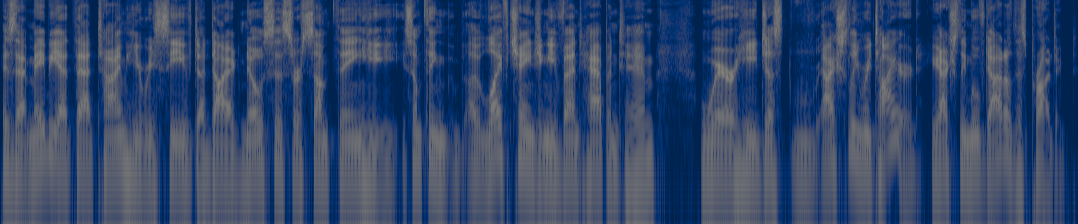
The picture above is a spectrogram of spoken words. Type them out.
is that maybe at that time he received a diagnosis or something. He something a life changing event happened to him where he just actually retired. He actually moved out of this project.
